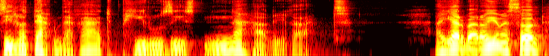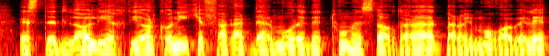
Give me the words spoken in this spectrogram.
زیرا دقدقت پیروزی است نه حقیقت. اگر برای مثال استدلالی اختیار کنی که فقط در مورد تو مستاق دارد برای مقابله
